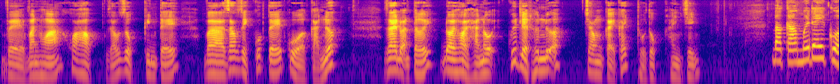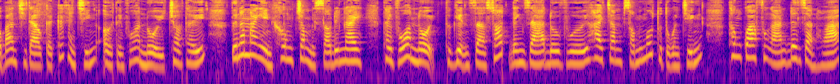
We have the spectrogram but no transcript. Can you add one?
về văn hóa, khoa học, giáo dục, kinh tế và giao dịch quốc tế của cả nước. Giai đoạn tới, đòi hỏi Hà Nội quyết liệt hơn nữa trong cải cách thủ tục hành chính. Báo cáo mới đây của Ban chỉ đạo cải cách hành chính ở thành phố Hà Nội cho thấy, từ năm 2016 đến nay, thành phố Hà Nội thực hiện giả soát đánh giá đối với 261 thủ tục hành chính, thông qua phương án đơn giản hóa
